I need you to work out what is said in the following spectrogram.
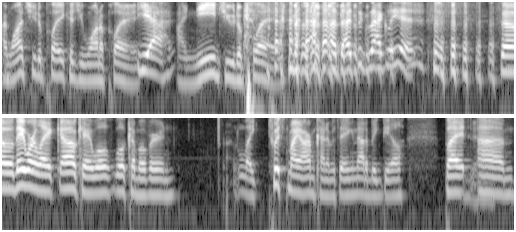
I want you to play because you want to play. yeah, I need you to play. that's exactly it. so they were like, oh, okay, we'll we'll come over and like twist my arm, kind of a thing. Not a big deal. But um,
